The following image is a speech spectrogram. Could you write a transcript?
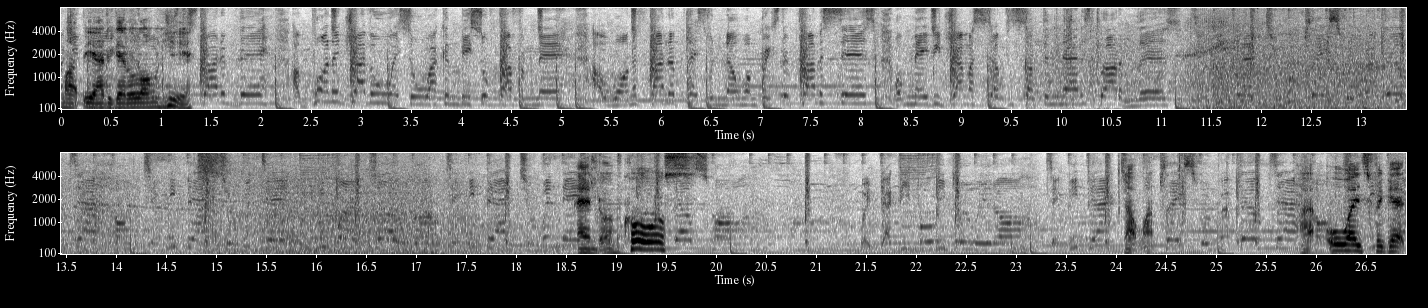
Might be able to get along here. Wanna find a place where no one breaks their promises. Or maybe drown myself in something that is bottomless. Take me back to a place where I felt at home. Take me back to a day when we weren't alone. Take me back to an age And of course That one. I always forget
